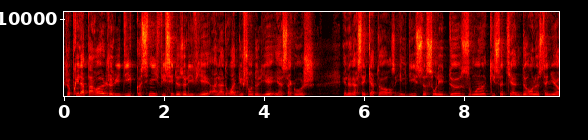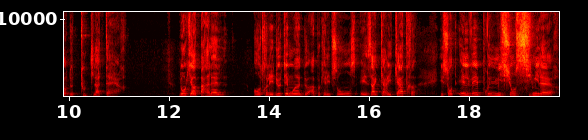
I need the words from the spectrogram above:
je pris la parole, je lui dis que signifient ces deux oliviers à la droite du chandelier et à sa gauche? Et le verset 14, il dit, ce sont les deux oins qui se tiennent devant le Seigneur de toute la terre. Donc il y a un parallèle entre les deux témoins de Apocalypse 11 et Zacharie 4. Ils sont élevés pour une mission similaire.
